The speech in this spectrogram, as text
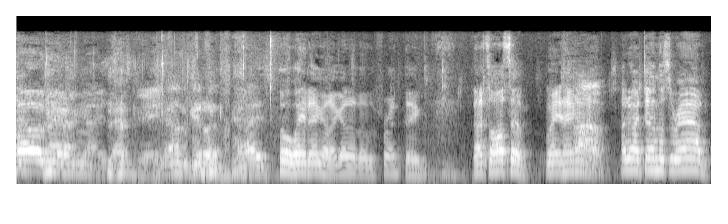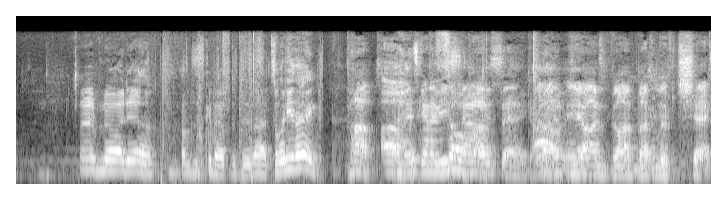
Oh man, guys, that's great. That was a good one. That is. Oh wait, hang on, I got another front thing. That's awesome. Wait, hang on. How do I turn this around? I have no idea. I'm just gonna have to do that. So what do you think? Pumped. Oh, it's gonna be So so, pumped. sick. Oh, Oh, man. beyond beyond bucket lift check.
